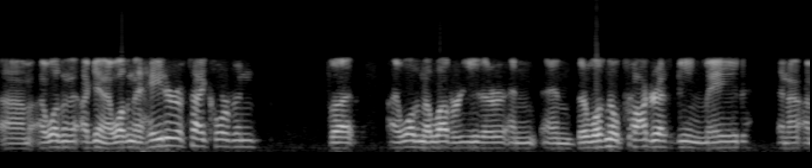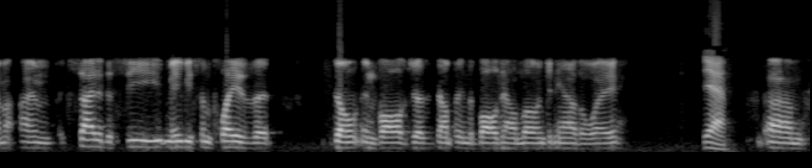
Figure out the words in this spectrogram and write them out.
Um, I wasn't again I wasn't a hater of Ty Corbin, but I wasn't a lover either, and and there was no progress being made. And I, I'm I'm excited to see maybe some plays that don't involve just dumping the ball down low and getting out of the way. Yeah. Um,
